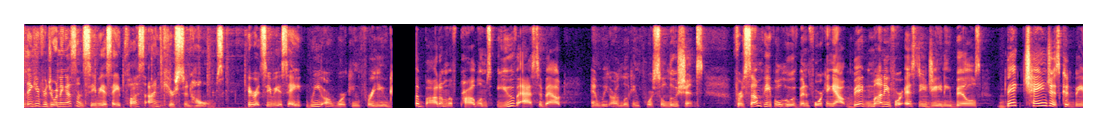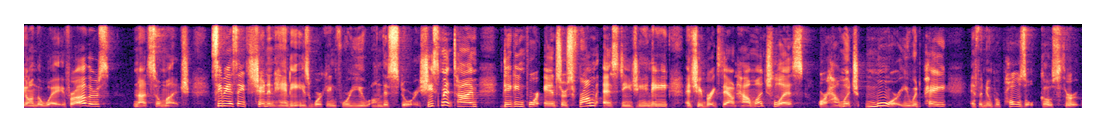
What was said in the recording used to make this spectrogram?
Thank you for joining us on CBS 8 Plus. I'm Kirsten Holmes. Here at CBS 8, we are working for you. Get the bottom of problems you've asked about, and we are looking for solutions. For some people who have been forking out big money for SDG&E bills, big changes could be on the way. For others, not so much. CBS 8's Shannon Handy is working for you on this story. She spent time digging for answers from SDG&E, and she breaks down how much less or how much more you would pay if a new proposal goes through.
